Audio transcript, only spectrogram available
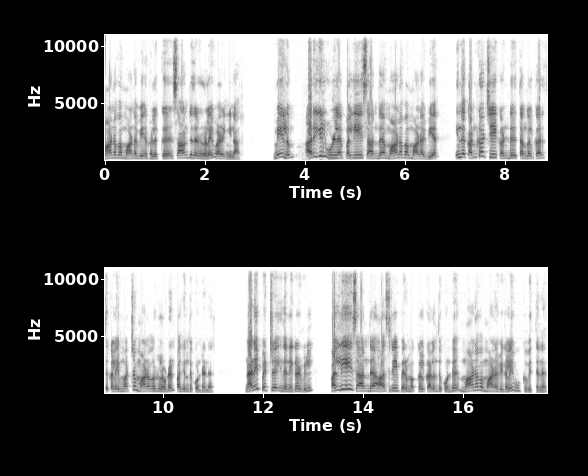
மாணவ மாணவியர்களுக்கு சான்றிதழ்களை வழங்கினார். மேலும் அருகில் உள்ள பள்ளியை சார்ந்த மாணவ மாணவியர் இந்த கண்காட்சியை கண்டு தங்கள் கருத்துக்களை மற்ற மாணவர்களுடன் பகிர்ந்து கொண்டனர். நடைபெற்ற இந்த நிகழ்வில் பள்ளியை சார்ந்த ஆசிரியர் பெருமக்கள் கலந்து கொண்டு மாணவ மாணவிகளை ஊக்குவித்தனர்.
